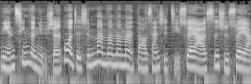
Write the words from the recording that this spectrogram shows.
年轻的女生，或者是慢慢慢慢到三十几岁啊、四十岁啊。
